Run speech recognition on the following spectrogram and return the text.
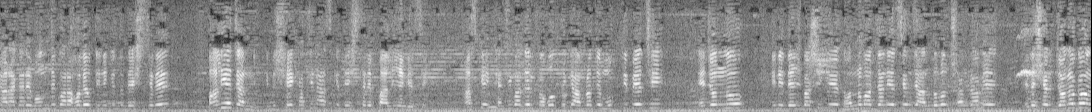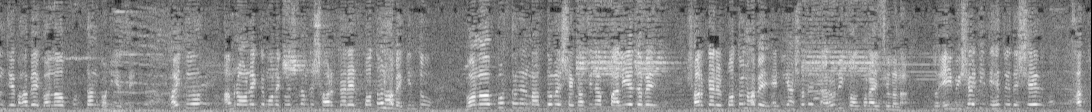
কারাগারে বন্দী করা হলেও তিনি কিন্তু দেশ ছেড়ে পালিয়ে যাননি। কিন্তু শেখ হাসিনা আজকে দেশ ছেড়ে পালিয়ে গেছে। আজকে এই কবল থেকে আমরা যে মুক্তি পেয়েছি, এজন্য তিনি দেশবাসীকে ধন্যবাদ জানিয়েছেন যে আন্দোলন সংগ্রামে এদেশের জনগণ যেভাবে গণ অভ্যুত্থান ঘটিয়েছে হয়তো আমরা অনেকে মনে করেছিলাম যে সরকারের পতন হবে, কিন্তু গণ অভ্যুত্থানের মাধ্যমে শেখ হাসিনা পালিয়ে যাবে, সরকারের পতন হবে, এটি আসলে কারোরই কল্পনায় ছিল না। তো এই বিষয়টি যেহেতু এদেশের ছাত্র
